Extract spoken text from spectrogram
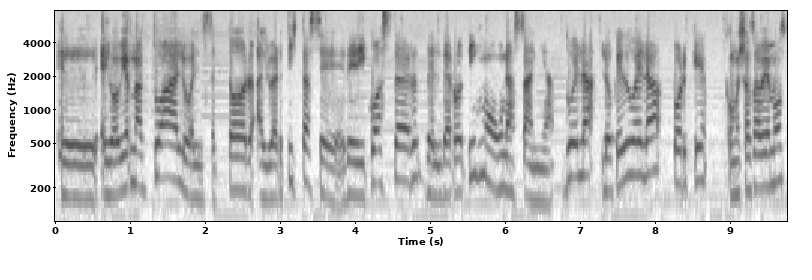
El, gobierno actual o el sector albertista se dedicó a hacer del derrotismo una hazaña. Duela lo que duela, porque, como ya sabemos,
